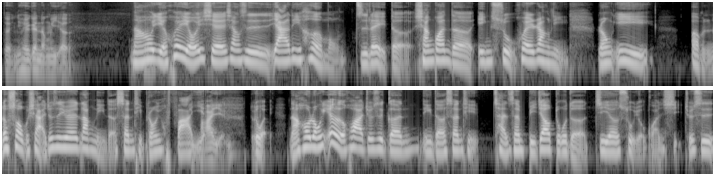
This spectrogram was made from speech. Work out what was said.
对，你会更容易饿。然后也会有一些像是压力荷尔蒙之类的相关的因素，会让你容易呃都瘦不下来，就是因为让你的身体不容易发炎。发炎对，对，然后容易饿的话，就是跟你的身体产生比较多的饥饿素有关系。就是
